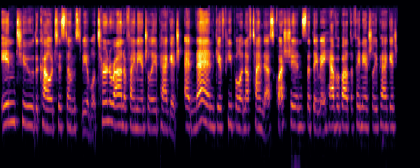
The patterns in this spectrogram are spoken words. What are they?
into the college systems to be able to turn around a financial aid package and then give people enough time to ask questions that they may have about the financial aid package,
